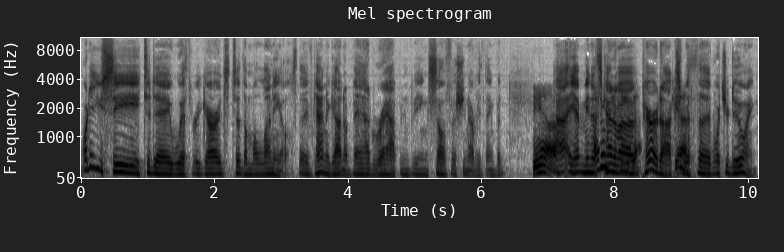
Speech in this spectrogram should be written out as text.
what do you see today with regards to the millennials? They've kind of gotten a bad rap in being selfish and everything, but yeah, I, I mean it's I kind of a that. paradox yeah. with uh, what you're doing.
